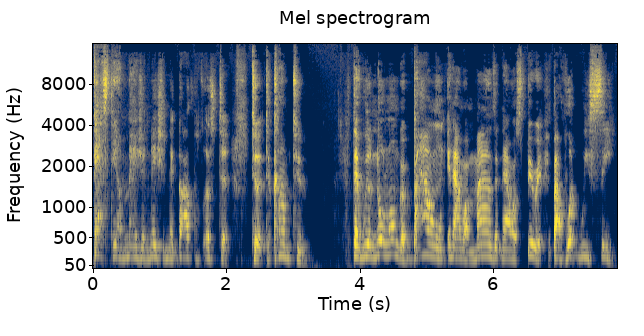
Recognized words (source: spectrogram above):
That's the imagination that God wants us to, to, to come to. That we're no longer bound in our minds and our spirit by what we see.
